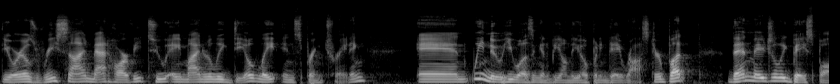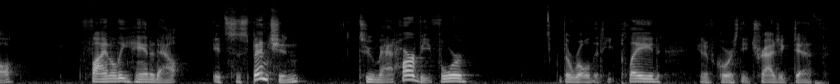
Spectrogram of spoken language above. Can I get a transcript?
the Orioles re signed Matt Harvey to a minor league deal late in spring training, and we knew he wasn't going to be on the opening day roster. But then Major League Baseball finally handed out its suspension to Matt Harvey for the role that he played, and of course, the tragic death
